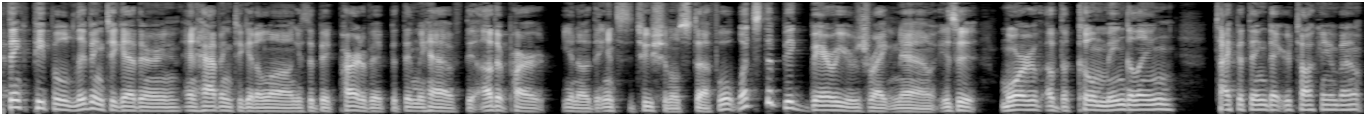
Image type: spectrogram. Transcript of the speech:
think people living together and, having to get along is a big part of it. But then we have the other part, you know, the institutional stuff. Well, what's the big barriers right now? Is it more of the commingling type of thing that you're talking about?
